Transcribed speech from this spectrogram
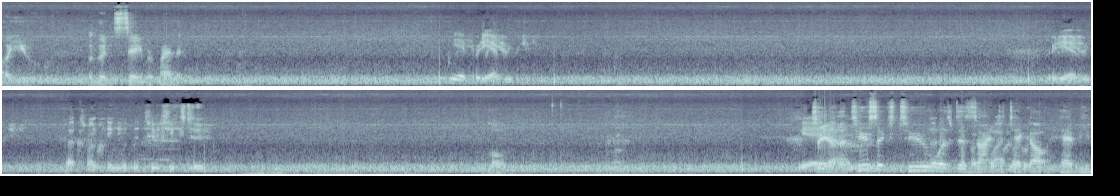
are you a good saber pilot? Yeah, pretty average. Average. That's one thing with the 262. Lol. Yeah, So yeah, the um, 262 was designed to take out heavy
